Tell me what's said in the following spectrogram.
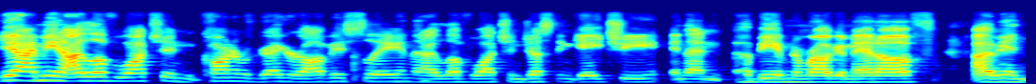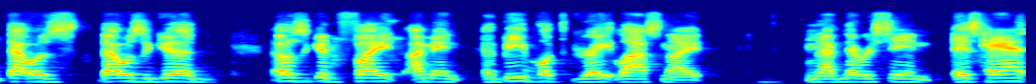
Yeah, I mean, I love watching Conor McGregor, obviously, and then I love watching Justin Gaethje, and then Khabib Nurmagomedov. I mean, that was that was a good that was a good fight. I mean, Khabib looked great last night. I mean, I've never seen his hand.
